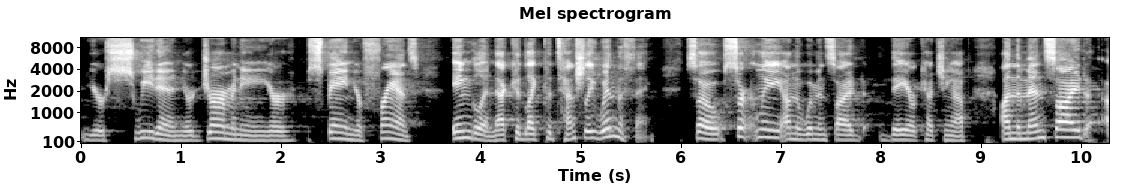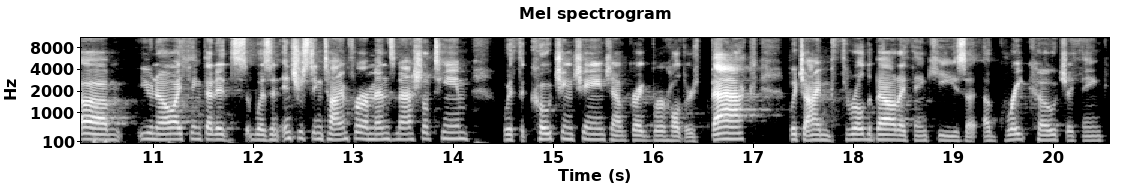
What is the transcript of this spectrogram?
your Sweden, your Germany, your Spain, your France England that could like potentially win the thing. So certainly on the women's side, they are catching up. On the men's side, um, you know, I think that it was an interesting time for our men's national team with the coaching change. Now Greg Berhalter's back, which I'm thrilled about. I think he's a, a great coach. I think,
